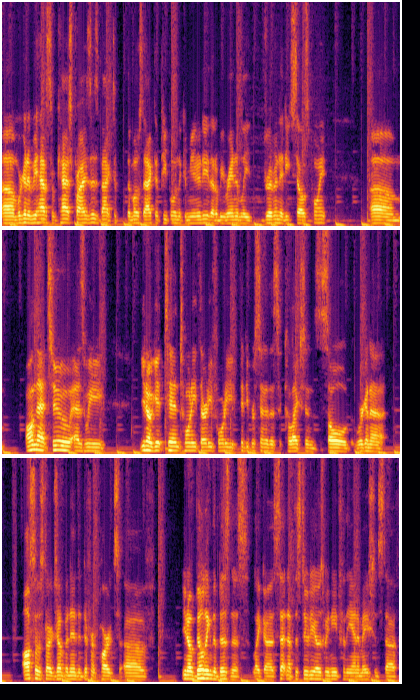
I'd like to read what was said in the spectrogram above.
um, we're going to be have some cash prizes back to the most active people in the community that'll be randomly driven at each sales point. Um, on that too as we you know get 10 20 30 40 50% of this collection sold we're going to also start jumping into different parts of you know building the business like uh, setting up the studios we need for the animation stuff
